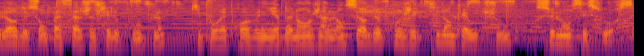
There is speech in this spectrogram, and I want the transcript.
lors de son passage chez le couple, qui pourrait provenir d'un engin lanceur de projectiles en caoutchouc, selon ses sources.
